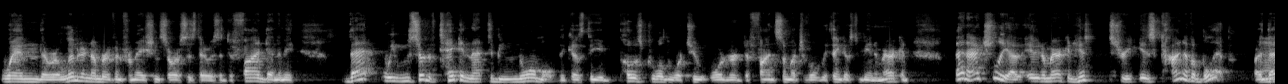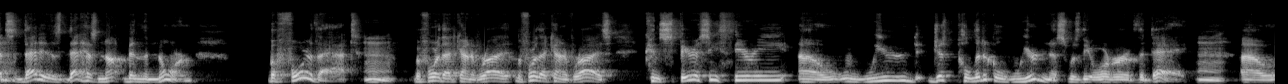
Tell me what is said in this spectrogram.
when there were a limited number of information sources, there was a defined enemy that we've sort of taken that to be normal because the post World War II order defined so much of what we think of as to be an American. That actually, uh, in American history, is kind of a blip. Right? Mm. That's that is that has not been the norm. Before that, Mm. before that kind of rise, before that kind of rise, conspiracy theory, uh, weird, just political weirdness was the order of the day, Mm. uh,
